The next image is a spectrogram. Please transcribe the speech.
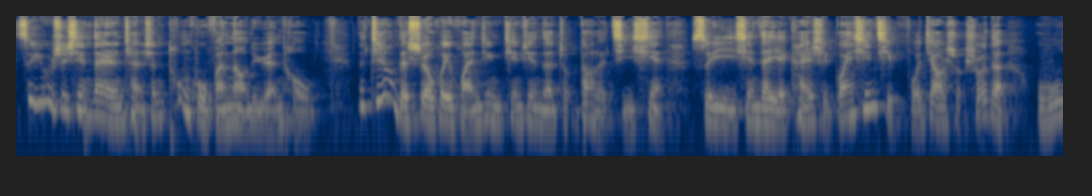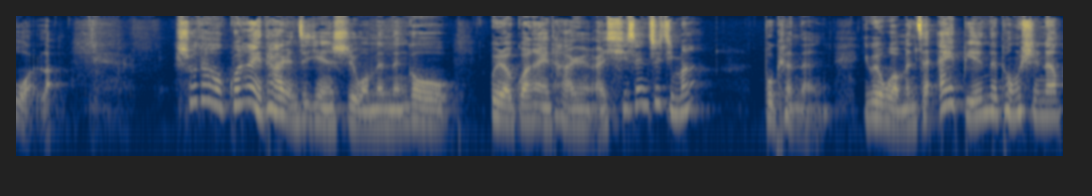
这又是现代人产生痛苦烦恼的源头。那这样的社会环境渐渐的走到了极限，所以现在也开始关心起佛教所说的无我了。说到关爱他人这件事，我们能够为了关爱他人而牺牲自己吗？不可能，因为我们在爱别人的同时呢，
